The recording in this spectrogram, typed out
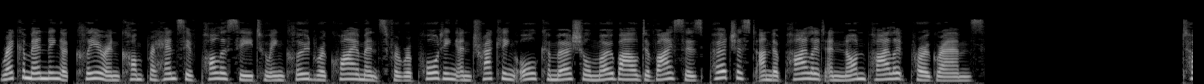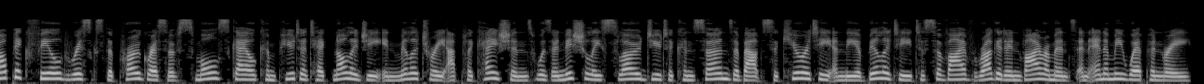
recommending a clear and comprehensive policy to include requirements for reporting and tracking all commercial mobile devices purchased under pilot and non-pilot programs. Topic field risks The progress of small-scale computer technology in military applications was initially slow due to concerns about security and the ability to survive rugged environments and enemy weaponry.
